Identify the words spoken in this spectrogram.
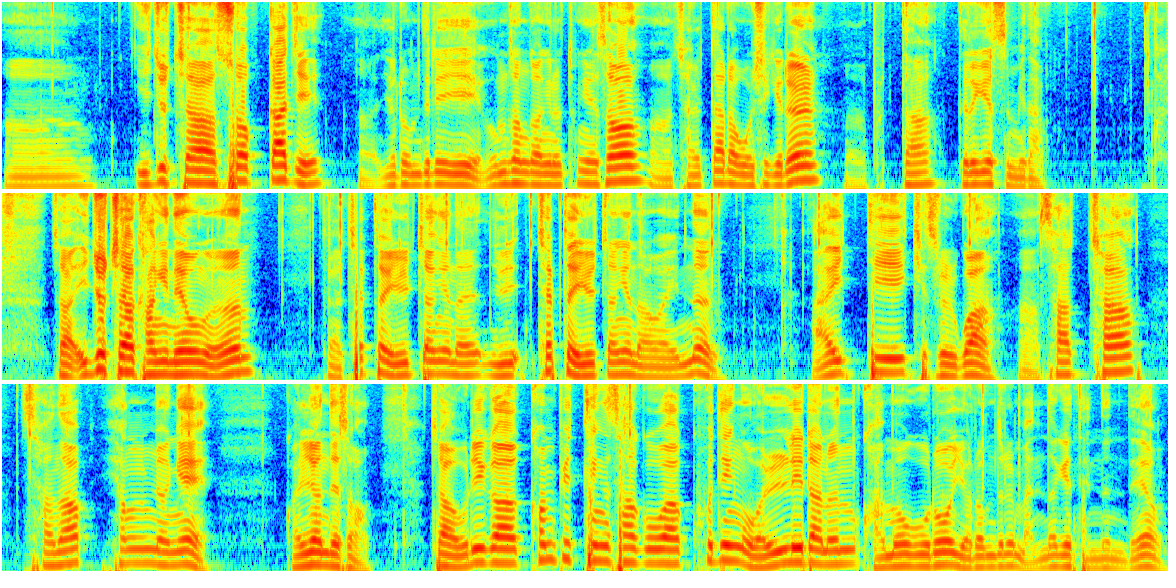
어, 2주차 수업까지 어, 여러분들이 음성 강의를 통해서 어, 잘 따라오시기를 어, 부탁드리겠습니다. 자, 2주차 강의 내용은 자, 챕터 1장에 나, 일, 챕터 1장에 나와 있는 IT 기술과 4차 산업 혁명에 관련돼서 자 우리가 컴퓨팅 사고와 코딩 원리라는 과목으로 여러분들을 만나게 됐는데요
